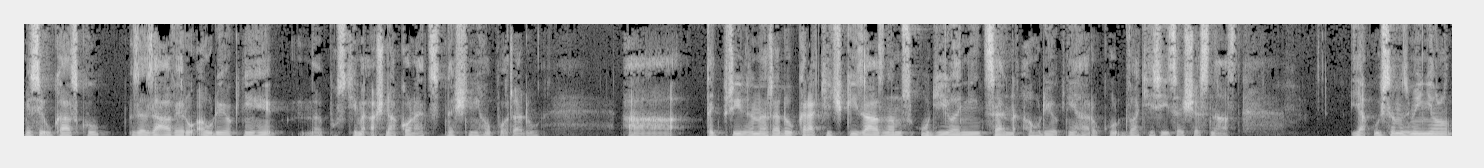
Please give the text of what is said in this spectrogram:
My si ukázku ze závěru audioknihy pustíme až na konec dnešního pořadu a Teď přijde na řadu kratičký záznam z udílení cen audiokniha roku 2016. Jak už jsem zmínil,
